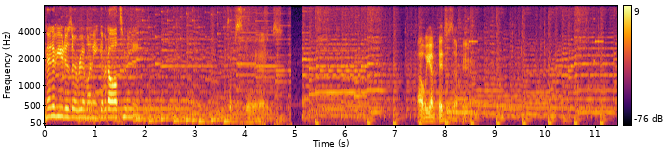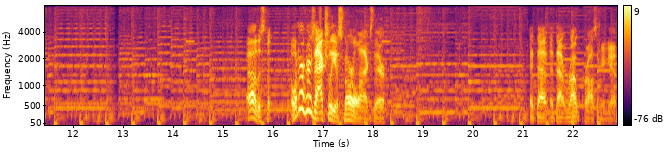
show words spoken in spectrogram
None of you deserve your money. Give it all to me. It's upstairs. Oh, we got bitches up here. Oh, the sn- I wonder if there's actually a Snorlax there. At that at that route crossing again,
